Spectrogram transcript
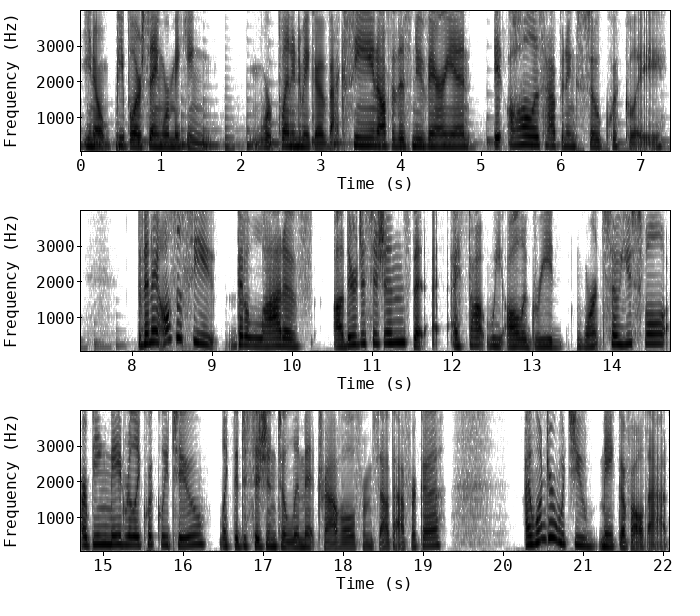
you know, people are saying we're making, we're planning to make a vaccine off of this new variant. It all is happening so quickly. But then I also see that a lot of other decisions that I thought we all agreed weren't so useful are being made really quickly too, like the decision to limit travel from South Africa. I wonder what you make of all that.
